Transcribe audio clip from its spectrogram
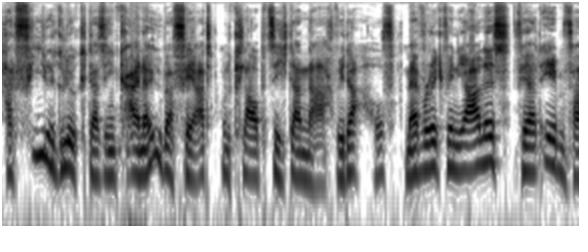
hat viel Glück, dass ihn keiner überfährt und klaubt sich danach wieder auf. Maverick Vinales fährt ebenfalls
